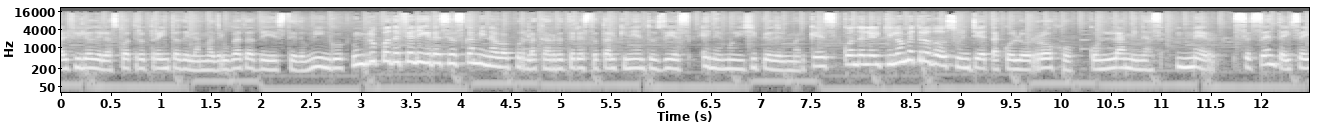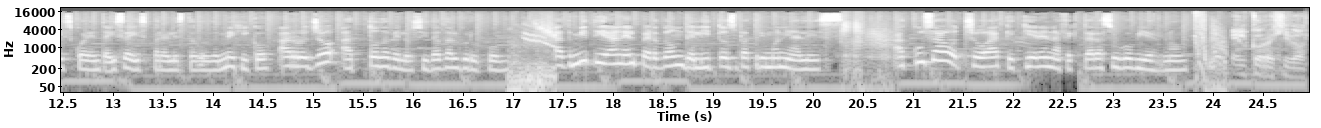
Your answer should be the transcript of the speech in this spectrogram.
Al filo de las 4.30 de la madrugada de este domingo, un grupo de feligreses caminaba por la carretera estatal 510 en el municipio del Marqués, cuando en el kilómetro 2 un jet a color rojo con láminas MER 6646 para el Estado de México arrolló a toda velocidad al grupo. Admitirán el perdón delitos patrimoniales. Acusa a Ochoa que quieren afectar a su gobierno. El corregidor.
